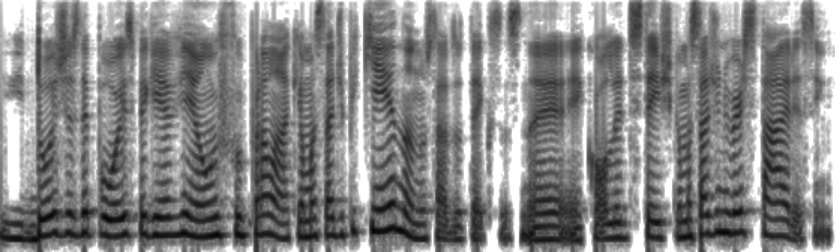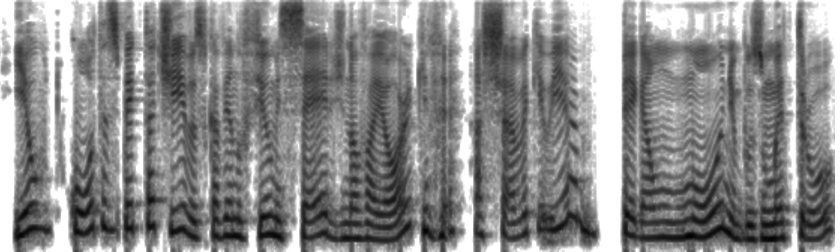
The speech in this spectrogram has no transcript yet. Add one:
E dois dias depois peguei avião e fui pra lá, que é uma cidade pequena no estado do Texas, né, é College Station, que é uma cidade universitária, assim. E eu com outras expectativas, ficar vendo filme, série de Nova York, né, achava que eu ia pegar um ônibus, um metrô.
